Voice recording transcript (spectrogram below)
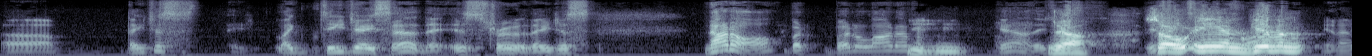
uh, they just, like DJ said, it's true. They just, not all, but but a lot of them. Mm-hmm. Yeah. Just, yeah. So Ian, given you know?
